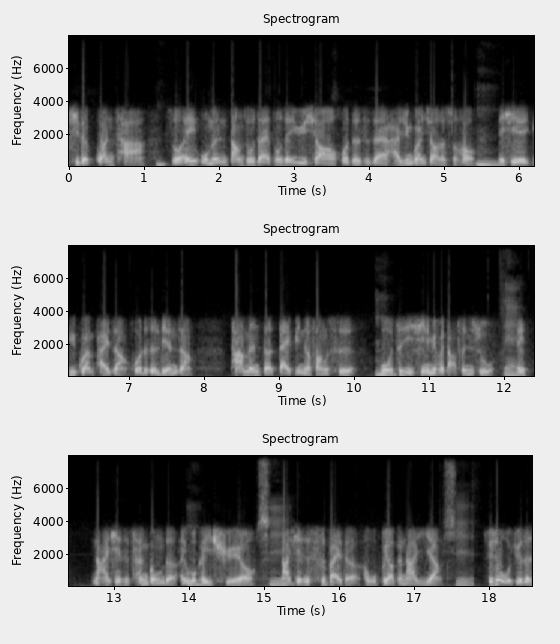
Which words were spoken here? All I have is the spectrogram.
细的观察，说，哎，我们当初在中正预校或者是在海军官校的时候，嗯，那些预官排长或者是连长，他们的带兵的方式，我自己心里面会打分数，对，哎，哪一些是成功的，哎，我可以学哦，是，哪些是失败的？啊，我不要跟他一样，是，所以说，我觉得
